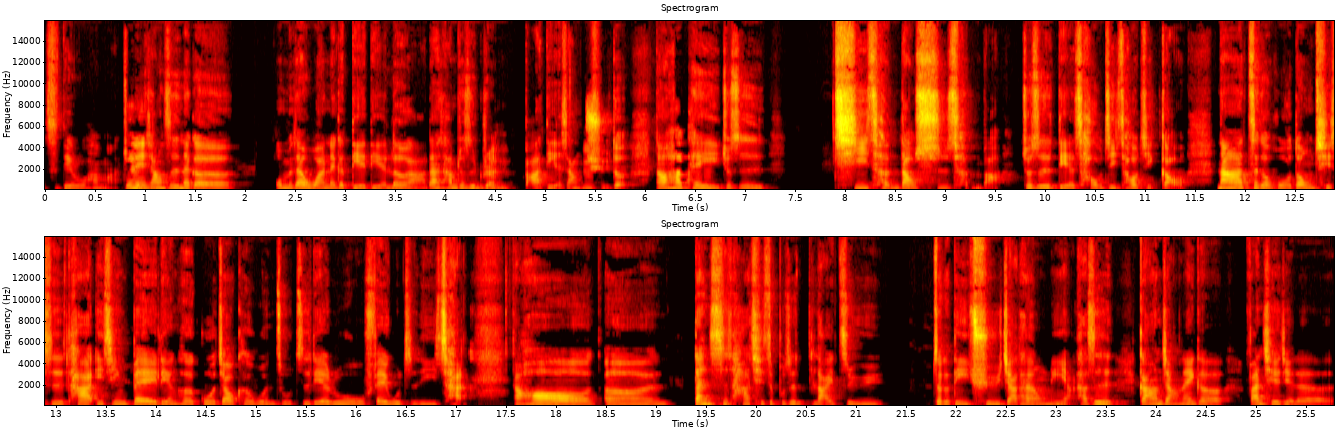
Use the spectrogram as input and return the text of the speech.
是叠罗汉嘛？就有点像是那个我们在玩那个叠叠乐啊，但是他们就是人把它叠上去的。然后它可以就是七层到十层吧。就是叠超级超级高，那这个活动其实它已经被联合国教科文组织列入非物质遗产，然后呃，但是它其实不是来自于这个地区加泰隆尼亚，它是刚刚讲那个番茄节的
